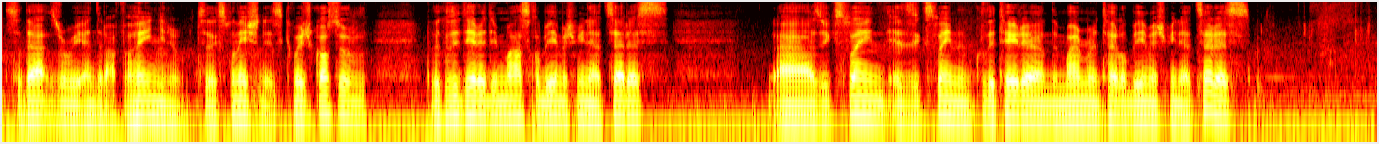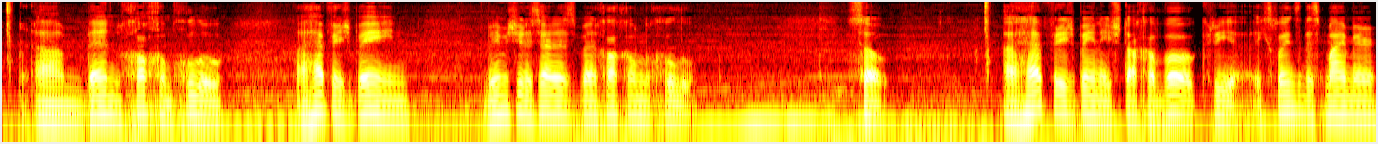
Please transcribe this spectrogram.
So that's where we ended up. So the explanation is uh, as explained, as explained in Kudetera and the Maimer entitled B'Yemesh Min Atzeres, um, Ben Chacham Chulu, Hefesh Bein, So, Hefesh Bein Eshtachavo Kriya explains in this Maimer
